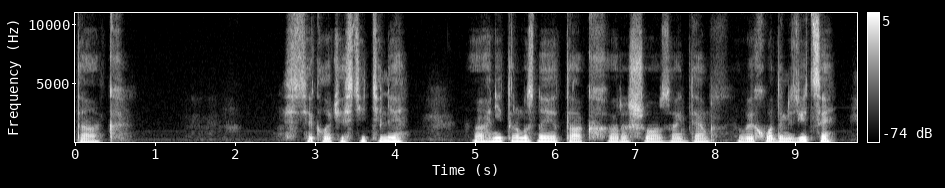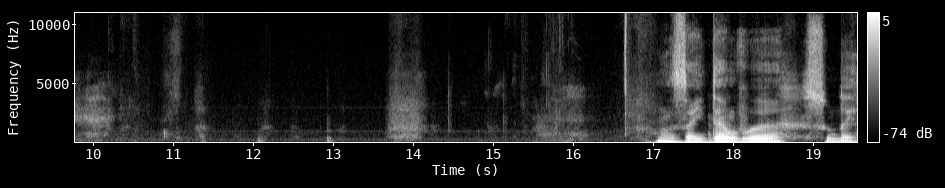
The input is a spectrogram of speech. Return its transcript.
Так. Стеклоочистителі. Огні тормозні. Так, хорошо, зайдемо. Виходимо звідси. Зайдемо в сюди.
